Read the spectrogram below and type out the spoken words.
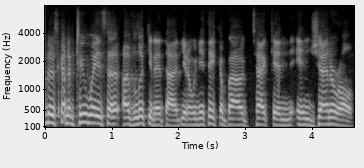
there's kind of two ways of looking at that. You know, when you think about tech in in general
